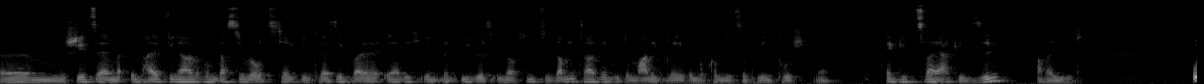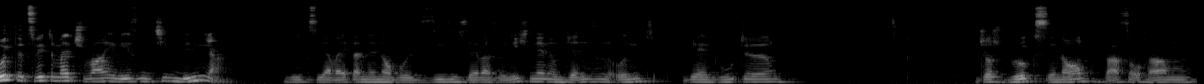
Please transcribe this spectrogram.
Ähm, steht ja im, im, Halbfinale vom Dusty Rhodes Take Team Classic, weil er sich eben mit Idris Inofi zusammentat, der gute Malik Blade, und bekommt jetzt so einen kleinen Push. Ne? Ergibt zwar ja keinen Sinn, aber gut. Und das zweite Match war gewesen Team Ninja, wie ich sie ja weiter nenne, obwohl sie sich selber so nicht nennen. Und Jensen und der gute Josh Brooks, genau, saß auch am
